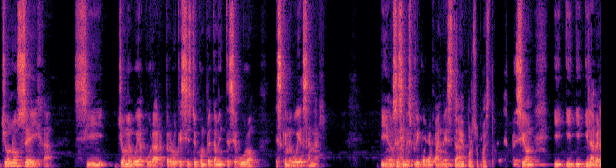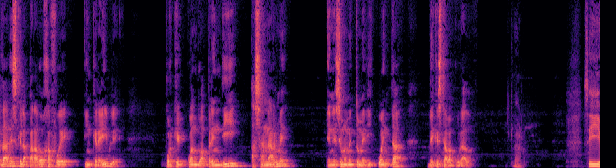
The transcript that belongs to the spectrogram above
yo no sé, hija, si yo me voy a curar, pero lo que sí estoy completamente seguro es que me voy a sanar. Y no sé si me explico, Rafa, en esta sí, por supuesto. expresión. Y, la verdad es que la paradoja fue increíble, porque cuando aprendí a sanarme, en ese momento me di cuenta de que estaba curado. Claro. Sí,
